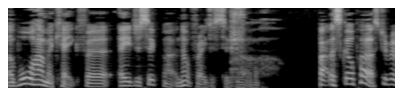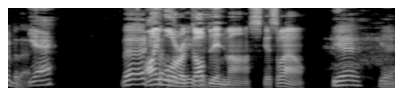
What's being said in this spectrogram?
a Warhammer cake for Age of Sigmar. Not for Age of Sigmar. Oh. Battle of Skull Pass. Do you remember that? yeah. That- I that wore a goblin mask as well. Yeah, yeah.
